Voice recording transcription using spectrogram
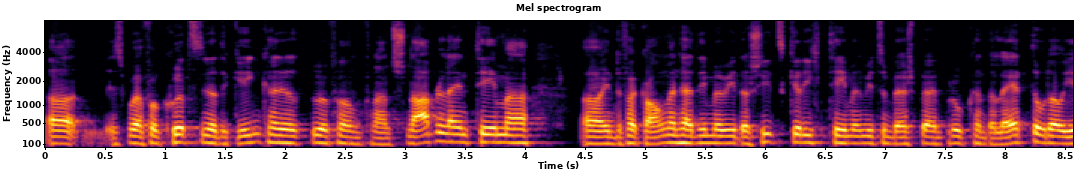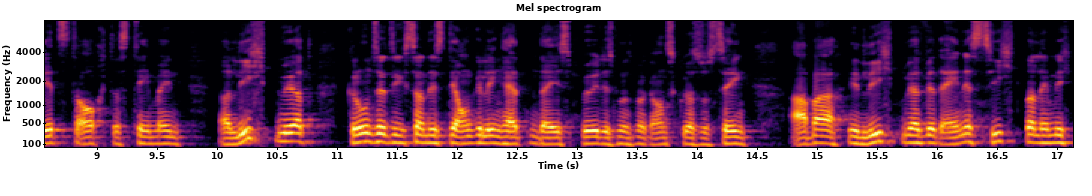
Äh, es war vor kurzem ja die Gegenkandidatur von Franz Schnabel ein Thema. Äh, in der Vergangenheit immer wieder Schiedsgerichtthemen wie zum Beispiel ein Bruck an der Leiter oder jetzt auch das Thema in äh, Lichtenwörth. Grundsätzlich sind das die Angelegenheiten der SPÖ, das muss man ganz klar so sehen. Aber in Lichtenwörth wird eines sichtbar, nämlich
